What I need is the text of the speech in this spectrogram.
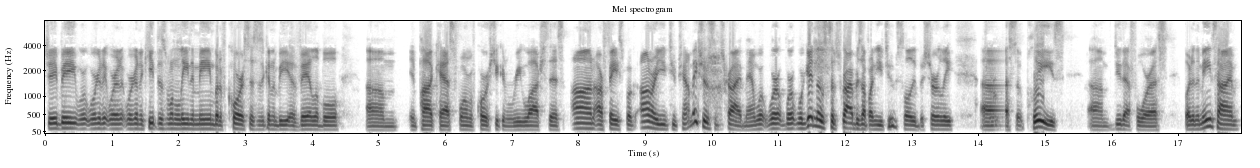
JB, we're, we're gonna we're, we're gonna keep this one lean and mean, but of course, this is gonna be available um, in podcast form. Of course, you can rewatch this on our Facebook, on our YouTube channel. Make sure to subscribe, man. We're we're we're, getting those subscribers up on YouTube slowly but surely. Uh, so please um, do that for us. But in the meantime,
